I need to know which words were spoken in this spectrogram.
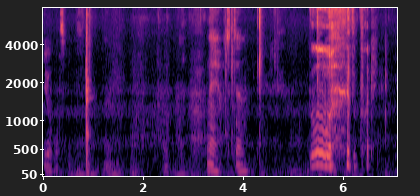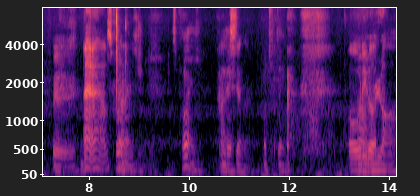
이런 모습. 네, 어쨌든. 또 스포. 왜, 왜, 왜? 아, 아, 아무 스포. 스포는 아니지. 스포는 아니지. 다 근데 아시잖아. 어쨌든. 어, 아, 우리가 몰라.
